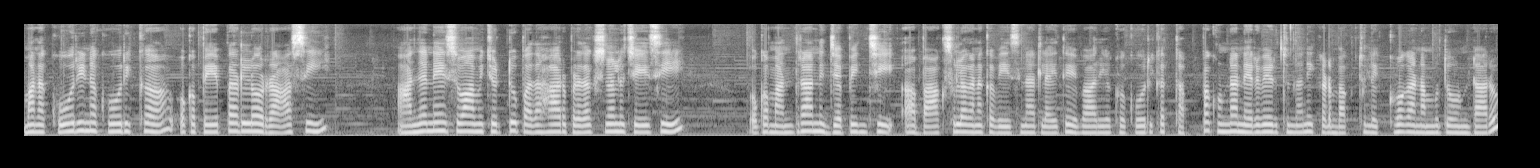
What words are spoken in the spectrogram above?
మన కోరిన కోరిక ఒక పేపర్లో రాసి ఆంజనేయ స్వామి చుట్టూ పదహారు ప్రదక్షిణలు చేసి ఒక మంత్రాన్ని జపించి ఆ బాక్సులో గనక వేసినట్లయితే వారి యొక్క కోరిక తప్పకుండా నెరవేరుతుందని ఇక్కడ భక్తులు ఎక్కువగా నమ్ముతూ ఉంటారు.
